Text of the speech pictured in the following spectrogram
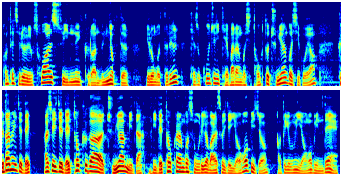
컨텐츠를 소화할 수 있는 그런 능력들 이런 것들을 계속 꾸준히 개발하는 것이 더욱더 중요한 것이고요. 그 다음에 이제 네, 사실 이제 네트워크가 중요합니다. 이 네트워크라는 것은 우리가 말해서 이제 영업이죠. 어떻게 보면 영업인데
